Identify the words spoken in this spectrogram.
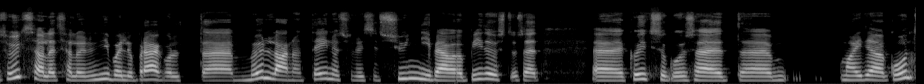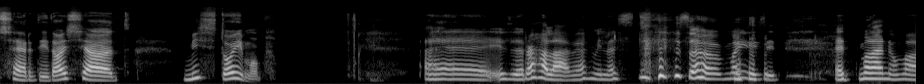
sa üldse oled seal on ju nii palju praegult äh, möllanud, teinud, sul olid siin sünnipäevapidustused äh,, kõiksugused äh,, ma ei tea, kontserdid, asjad. mis toimub äh,? see rahalaev jah, millest sa mainisid, et ma olen oma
